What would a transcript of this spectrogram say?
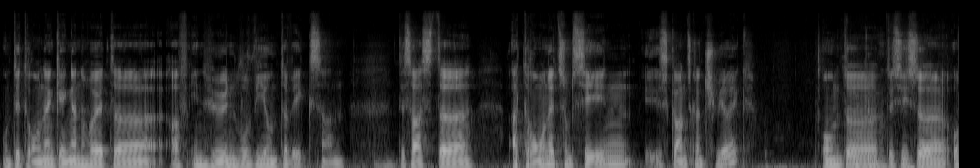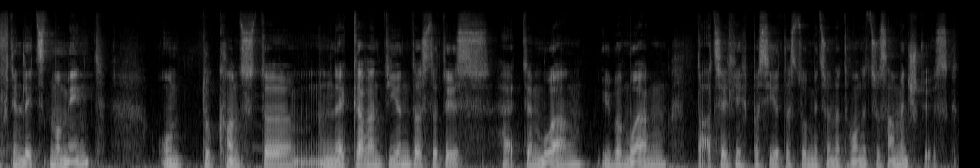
Und die Drohnen gehen halt äh, auf, in Höhen, wo wir unterwegs sind. Das heißt, äh, eine Drohne zum Sehen ist ganz, ganz schwierig. Und äh, Genau. das ist äh, oft den letzten Moment. Und du kannst äh, nicht garantieren, dass dir das heute, morgen, übermorgen tatsächlich passiert, dass du mit so einer Drohne zusammenstößt.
